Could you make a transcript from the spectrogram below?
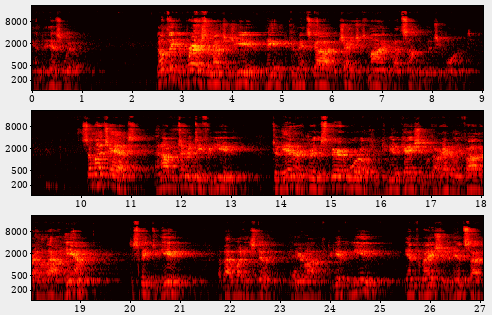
into His will. Don't think of prayer so much as you needing to convince God to change His mind about something that you want. So much as an opportunity for you to enter through the spirit world in communication with our Heavenly Father and allow Him to speak to you about what He's doing in your life, to give you information and insight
